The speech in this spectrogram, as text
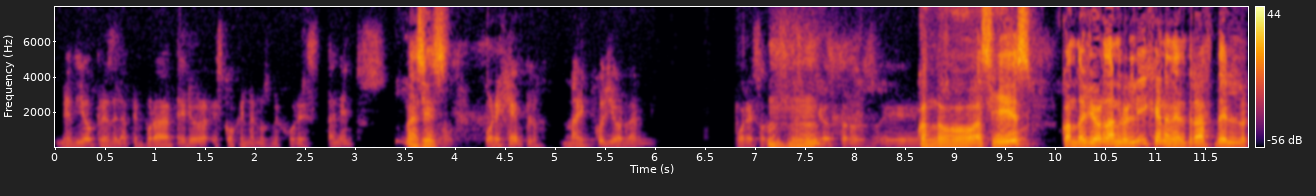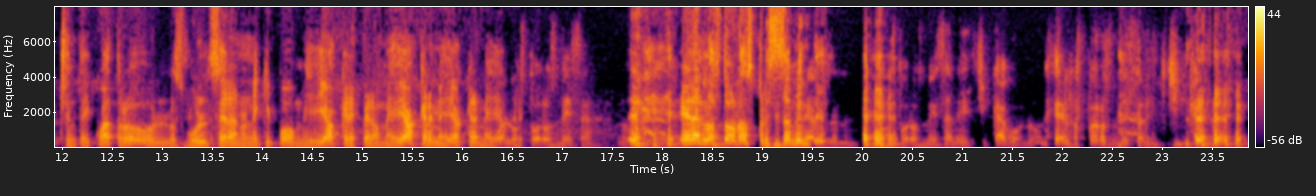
mediocres de la temporada anterior escogen a los mejores talentos. Así es. Por ejemplo, Michael Jordan, por eso los todos, eh, Cuando, así es. Cuando Jordan lo eligen en el draft del 84, los Bulls eran un equipo mediocre, pero mediocre, mediocre, mediocre. los toros Nesa. ¿no? Eran los toros, precisamente. Eran los toros Nesa de Chicago, ¿no? los toros Nesa de Chicago.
